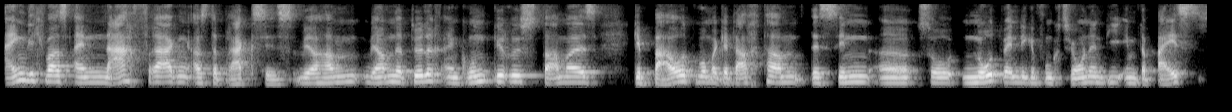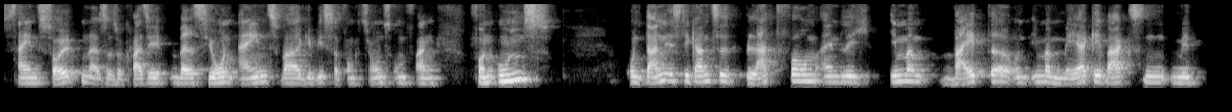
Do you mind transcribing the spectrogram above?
eigentlich war es ein Nachfragen aus der Praxis. Wir haben, wir haben natürlich ein Grundgerüst damals gebaut, wo wir gedacht haben, das sind äh, so notwendige Funktionen, die ihm dabei sein sollten. Also so quasi Version 1 war ein gewisser Funktionsumfang von uns. Und dann ist die ganze Plattform eigentlich immer weiter und immer mehr gewachsen mit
